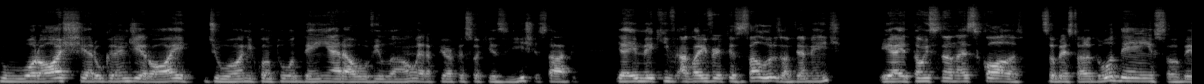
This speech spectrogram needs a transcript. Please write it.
que o Orochi era o grande herói de Wano, enquanto o Oden era o vilão, era a pior pessoa que existe, sabe? E aí meio que agora inverter esses valores, obviamente. E aí estão ensinando na escola sobre a história do Oden, sobre,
